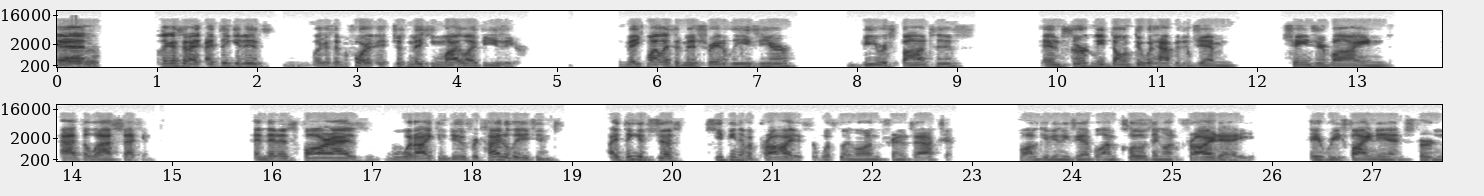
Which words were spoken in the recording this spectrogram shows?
And like I said, I, I think it is, like I said before, it's just making my life easier. Make my life administratively easier, be responsive, and certainly don't do what happened to Jim, change your mind at the last second. And then as far as what I can do for title agents, I think it's just keeping them apprised of what's going on in the transaction. Well, I'll give you an example. I'm closing on Friday a refinance for a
